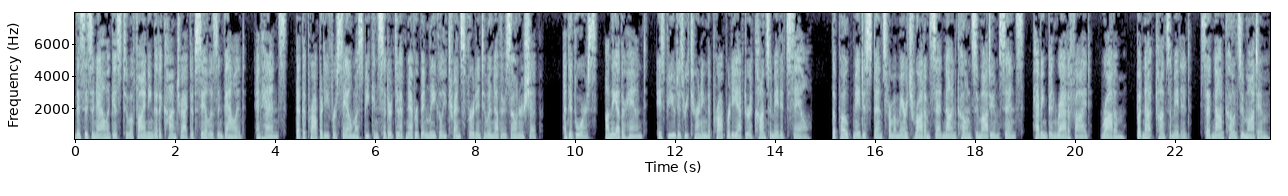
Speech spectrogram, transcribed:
This is analogous to a finding that a contract of sale is invalid, and hence, that the property for sale must be considered to have never been legally transferred into another's ownership. A divorce, on the other hand, is viewed as returning the property after a consummated sale. The Pope may dispense from a marriage ratum sed non consummatum since, having been ratified, ratum, but not consummated, sed non consummatum,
